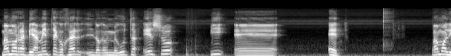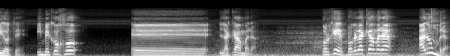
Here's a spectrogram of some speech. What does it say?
Vamos rápidamente a coger lo que a mí me gusta, eso y eh, esto. Vamos al liote. Y me cojo eh, la cámara. ¿Por qué? Porque la cámara alumbra.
